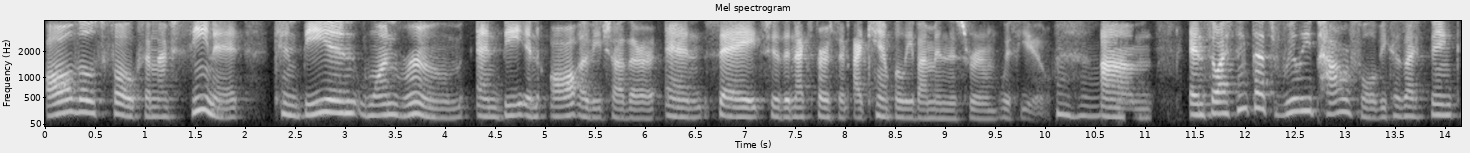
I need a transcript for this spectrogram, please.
all those folks, and I've seen it, can be in one room and be in awe of each other and say to the next person, I can't believe I'm in this room with you. Mm-hmm. Um, and so I think that's really powerful because I think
